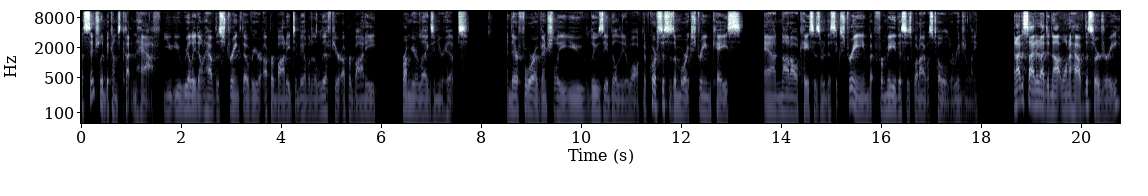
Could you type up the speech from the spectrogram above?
essentially becomes cut in half. You you really don't have the strength over your upper body to be able to lift your upper body from your legs and your hips. And therefore eventually you lose the ability to walk. Of course, this is a more extreme case and not all cases are this extreme, but for me this is what I was told originally. And I decided I did not want to have the surgery,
